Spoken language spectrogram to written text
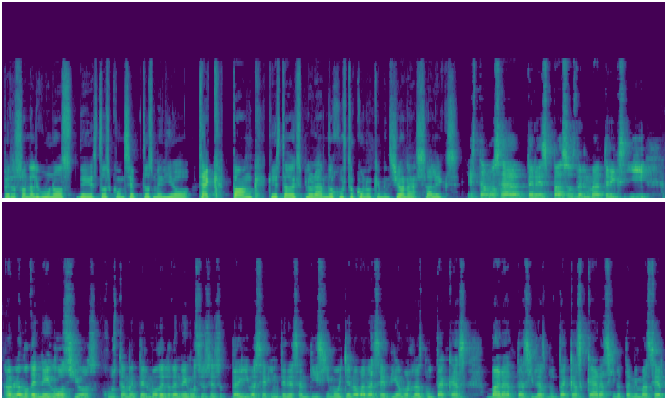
pero son algunos de estos conceptos medio tech punk que he estado explorando justo con lo que mencionas, Alex. Estamos a tres pasos del Matrix y hablando de negocios, justamente el modelo de negocios de ahí va a ser interesantísimo. Ya no van a ser, digamos, las butacas baratas y las butacas caras, sino también va a ser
